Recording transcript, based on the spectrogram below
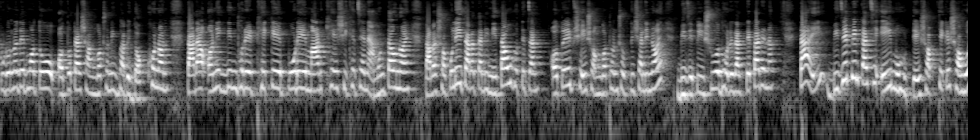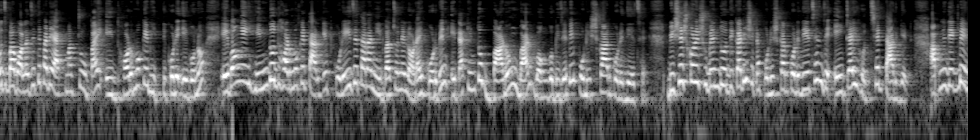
পুরনোদের মতো অতটা সাংগঠনিকভাবে দক্ষ নন। তারা অনেক দিন ধরে ঠেকে, পড়ে, মার খেয়ে শিখেছেন, এমনটাও নয়। তারা সকলেই তাড়াতাড়ি নেতাও হতে চান, অতএব সেই সংগঠন শক্তিশালী নয়, বিজেপি ইস্যুও ধরে রাখতে পারে না। তাই বিজেপির কাছে এই মুহূর্তে সব থেকে সহজ বা বলা যেতে পারে একমাত্র উপায় এই ধর্মকে ভিত্তি করে এগোনো এবং এই হিন্দু ধর্মকে টার্গেট করেই যে তারা নির্বাচনে লড়াই করবেন, এটা কিন্তু বারংবার বঙ্গ বিজেপি পরিষ্কার করে দিয়েছে। বিশেষ করে শুভেন্দু অধিকারী সেটা পরিষ্কার করে দিয়েছেন যে এইটাই হচ্ছে টার্গেট আপনি দেখবেন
